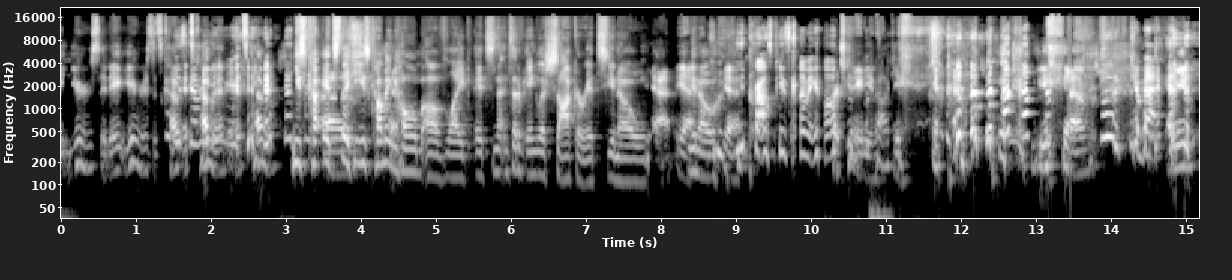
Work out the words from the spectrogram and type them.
eight years in eight years it's, co- it's coming, coming. it's coming. He's co- it's the uh, he's coming home of like it's not, instead of english soccer it's you know yeah yeah you know. yeah. Crosby's coming home. French canadian hockey. The, um, quebec. I mean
